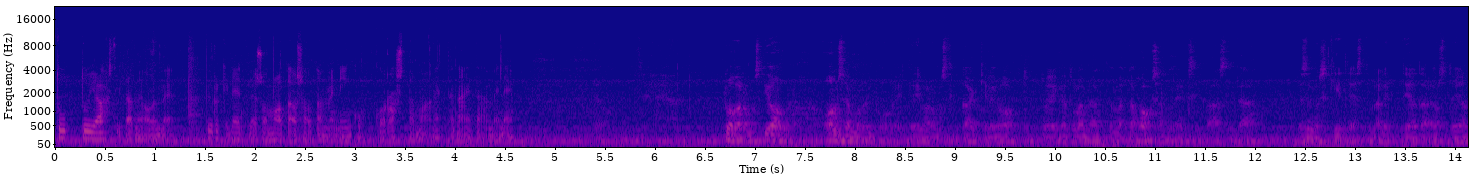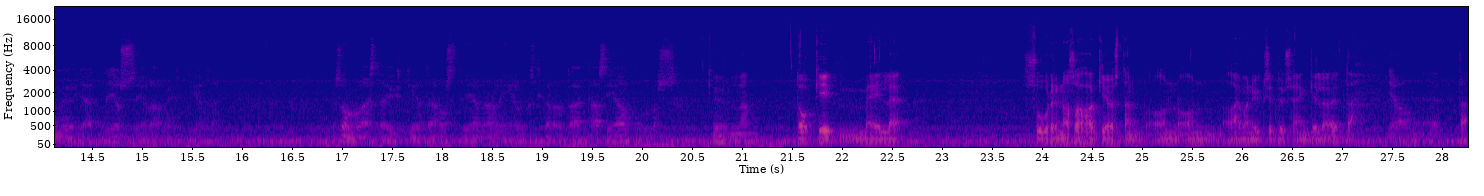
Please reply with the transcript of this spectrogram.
tuttu ja sitä me olemme pyrkineet myös omalta osaltamme niin kuin korostamaan, että näin tämä menee. Joo. Tuo varmasti on, on semmoinen puoli, että ei varmasti kaikille ole tuttu, eikä tule välttämättä hoksanneeksi sitä esimerkiksi kiinteistövälittäjä tai ostaja myyjä, että jos siellä on suomalaista yhtiötä ostajana, niin helposti katsotaan, että asia on kunnossa. Kyllä. Toki meille suurin osa hakijoista on, on aivan yksityishenkilöitä, Joo. että,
